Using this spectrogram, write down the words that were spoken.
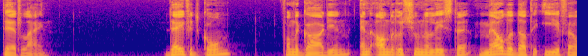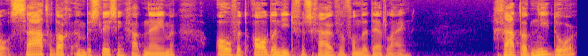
Deadline. David Con van The Guardian en andere journalisten melden dat de IFL zaterdag een beslissing gaat nemen over het al dan niet verschuiven van de deadline. Gaat dat niet door,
